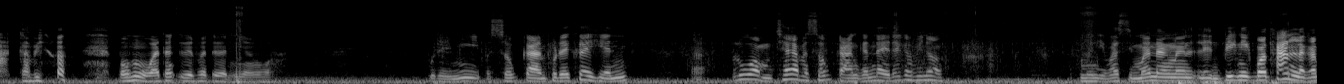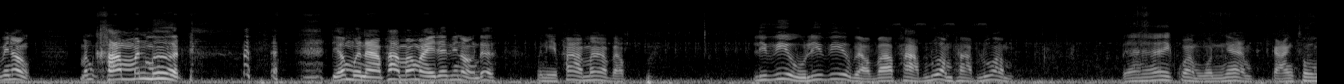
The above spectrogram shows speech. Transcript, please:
ากครับพี่น้องบ่ฮู้ว่าทั้งเอื่นเพิ่นเอิญอหยังวะผู้ใดมีประสบการณ์ผู้ใดเคยเห็น ร่วมแชร์ประสบการณ์กันได้เด้วยครับพี่น้องมันนี่ว่าสิมานั่งนั่งเล่นปิกนิกบ่ท่านแหละครับพี่น้อง มันคำมันมืด เดี๋ยวมือหนาผ้ามาใหม่เด้อพี่น้องเด้อวันนี้ผ้ามาแบบรีวิวรีวิวแบบว่าภาพร่วมภาพร่วมได้ความงดงามกลางทง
